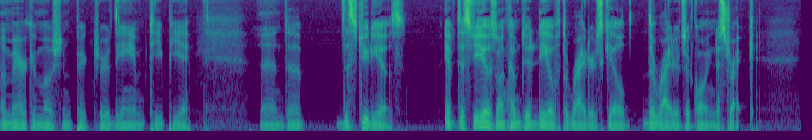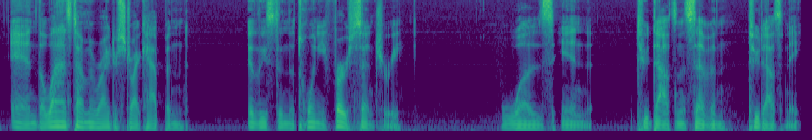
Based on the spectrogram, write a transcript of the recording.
American Motion Picture, the AMTPA, and the studios. If the studios don't come to a deal with the Writers Guild, the writers are going to strike. And the last time the writers' strike happened, at least in the 21st century, was in 2007, 2008. It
